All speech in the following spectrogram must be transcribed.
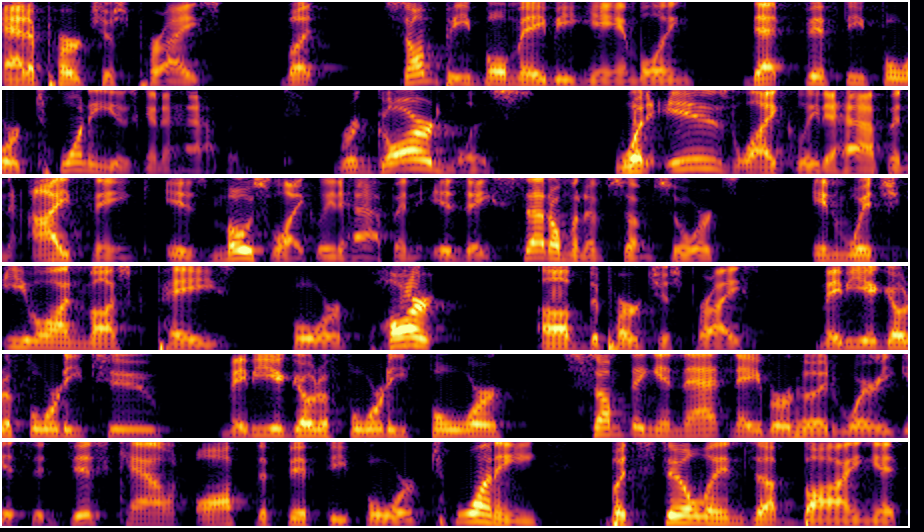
at a purchase price, but some people may be gambling that 5420 is going to happen. Regardless, what is likely to happen, I think, is most likely to happen is a settlement of some sorts in which Elon Musk pays for part of the purchase price. Maybe you go to 42, maybe you go to 44, something in that neighborhood where he gets a discount off the 5420 but still ends up buying it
